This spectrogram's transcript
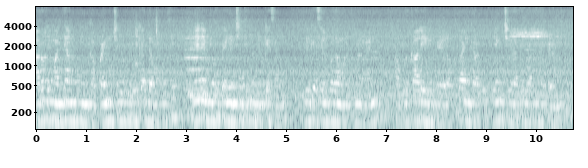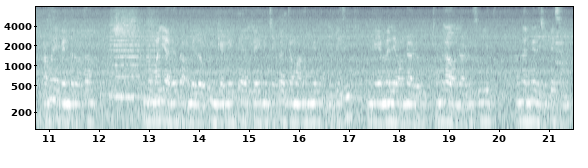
ఆ రోజు మధ్యాహ్నం ఇంకా పైనుంచి దూకేద్దాం అనేసి నేనే మిద్ది పై నుంచి కింద దూకేశాను. దూకేసి వెళ్ళిపోదాం అనుకున్నాను కానీ అప్పుడు ఖాళీ ఎగిపోయే లోపల ఇంకా ఏం చేయాలి అయిపోయాను గమనైపోయిన తర్వాత ఇంకా మళ్ళీ అడుగుతా ఉండేలోపు ఇంకెక్కడైతే ప్రయత్నించాక వెళ్తామని మీద చెప్పేసి ఇంకా ఎమ్మెల్యే ఉన్నాడు చంద్ర ఉన్నాడు సూర్య అందరి మీద చెప్పేశాను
